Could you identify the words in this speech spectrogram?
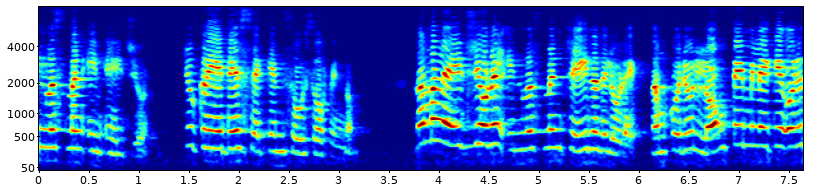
Investment in Aegion to create a second source of income നമ്മൾ ഏജിയോണിൽ ഇൻവെസ്റ്റ്മെന്റ് ചെയ്യുന്നതിലൂടെ നമുക്കൊരു ലോങ് ടൈമിലേക്ക് ഒരു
